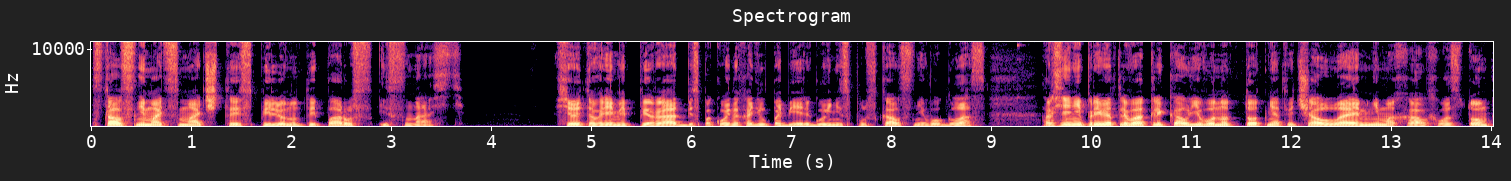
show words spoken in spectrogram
стал снимать с мачты спеленутый парус и снасть. Все это время пират беспокойно ходил по берегу и не спускал с него глаз. Арсений приветливо окликал его, но тот не отвечал лаем, не махал хвостом,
